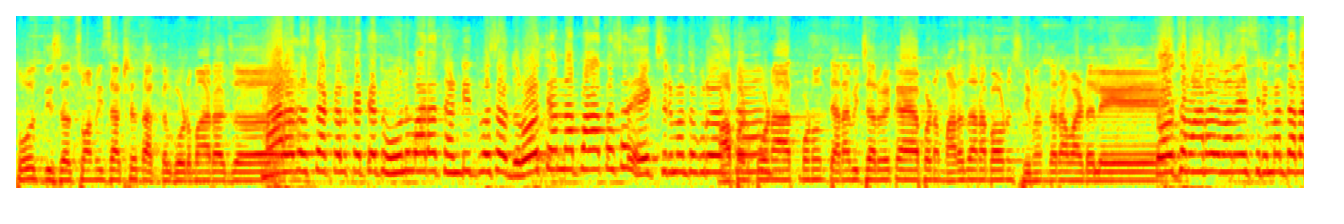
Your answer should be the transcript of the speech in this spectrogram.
तोच दिसत. स्वामी साक्षात अक्कलकोट महाराज. महाराजांचा कलकत्त्यात ऊन वारा थंडीत बसत. रोज त्यांना पाहत असत एक श्रीमंत आपण गृह कोण आहात म्हणून त्यांना विचारवे काय आपण महाराजांना पाहून श्रीमंतांना वाढले. तोच महाराज म्हणाले श्रीमंताला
